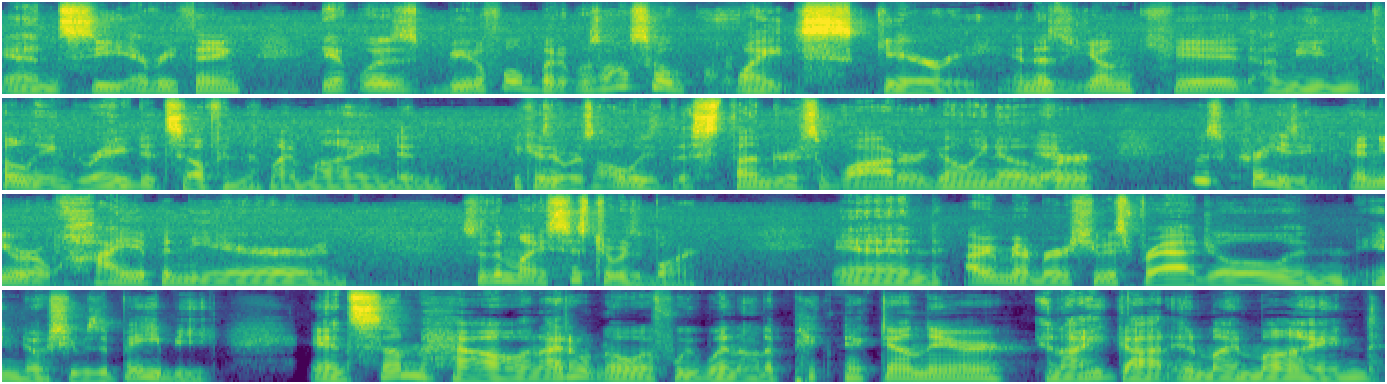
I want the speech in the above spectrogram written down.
and see everything. It was beautiful, but it was also quite scary. And as a young kid, I mean, totally engraved itself into my mind, and because there was always this thunderous water going over. It was crazy. And you were high up in the air. And so then my sister was born. And I remember she was fragile and, you know, she was a baby. And somehow, and I don't know if we went on a picnic down there, and I got in my mind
